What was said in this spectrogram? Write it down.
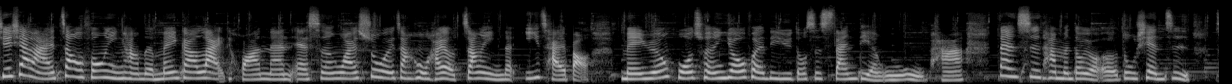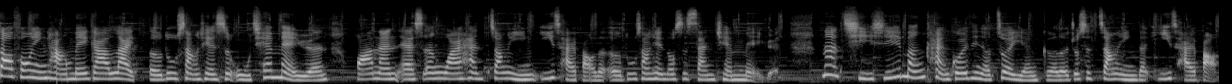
接下来，兆丰银行的 Mega Light、华南 SNY 数位账户，还有张营的一财宝美元活存优惠利率都是三点五五趴，但是他们都有额度限制。兆丰银行 Mega Light 额度上限是五千美元，华南 SNY 和张营一财宝的额度上限都是三千美元。那起息门槛规定的最严格的就是张营的一财宝，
